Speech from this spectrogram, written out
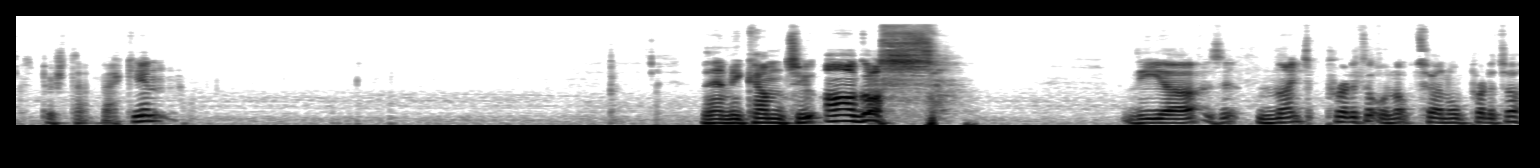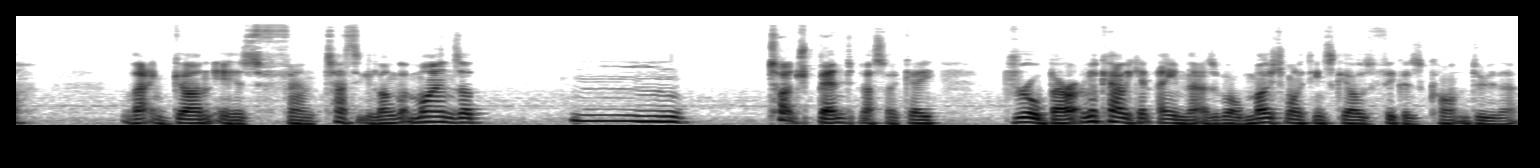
Let's push that back in. Then we come to Argus, the uh, is it night predator or nocturnal predator. That gun is fantastically long, but mine's a mm, touch bent, but that's okay. Drill barrel. Look how we can aim that as well. Most 118 scales figures can't do that.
